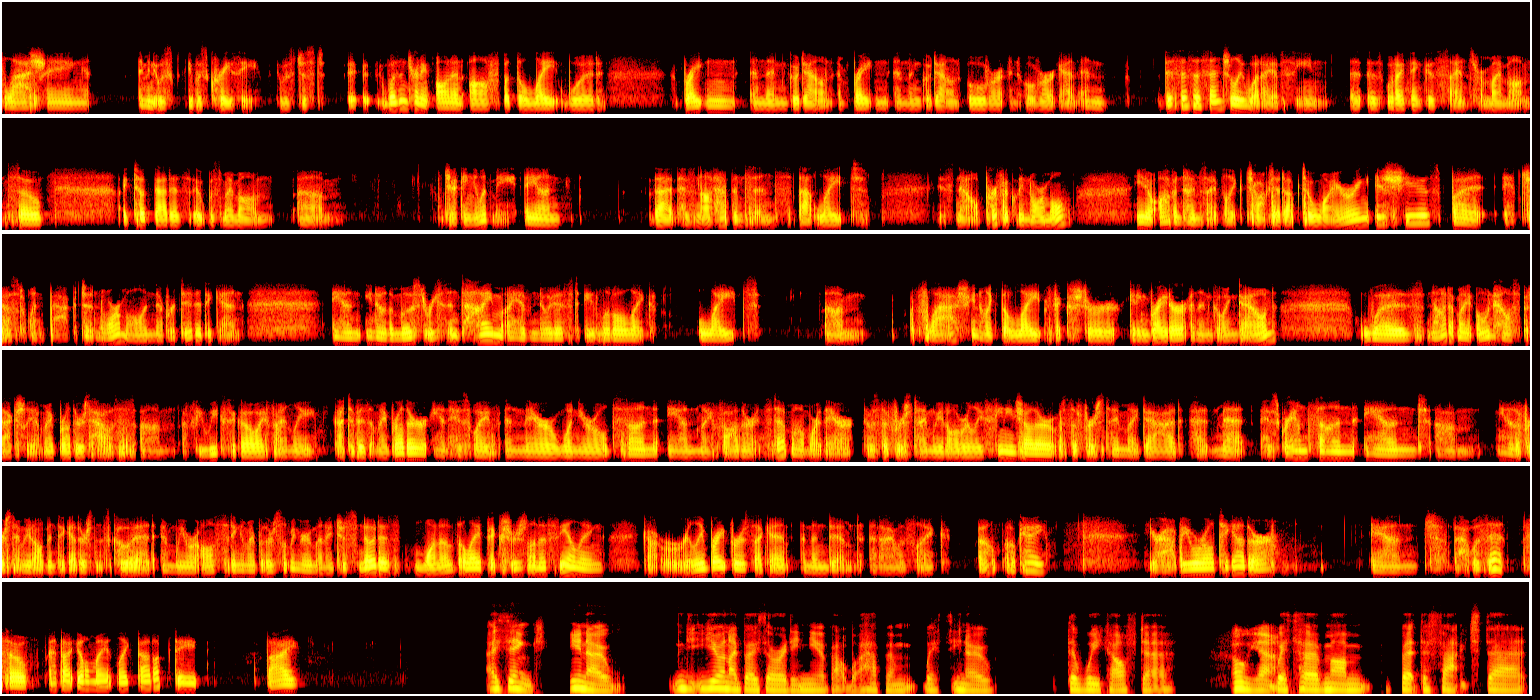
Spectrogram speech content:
flashing. I mean, it was it was crazy. It was just it, wasn't turning on and off, but the light would brighten and then go down and brighten and then go down over and over again. And this is essentially what I have seen uh, is what I think is signs from my mom. So I took that as it was my mom um, checking in with me, and that has not happened since. That light is now perfectly normal. You know, oftentimes I've like chalked it up to wiring issues, but it just went back to normal and never did it again. And you know, the most recent time I have noticed a little like light um, flash, you know, like the light fixture getting brighter and then going down, was not at my own house, but actually at my brother's house. Um, a few weeks ago, I finally got to visit my brother and his wife and their one year old son, and my father and stepmom were there. It was the first time we'd all really seen each other. It was the first time my dad had met his grandson, and, um, you know, the first time we'd all been together since COVID. And we were all sitting in my brother's living room, and I just noticed one of the light fixtures on his ceiling got really bright for a second and then dimmed. And I was like, oh, okay. You're happy we're all together. And that was it. So I thought y'all might like that update. Bye. I think, you know, you and I both already knew about what happened with, you know, the week after Oh yeah. with her mum, but the fact that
